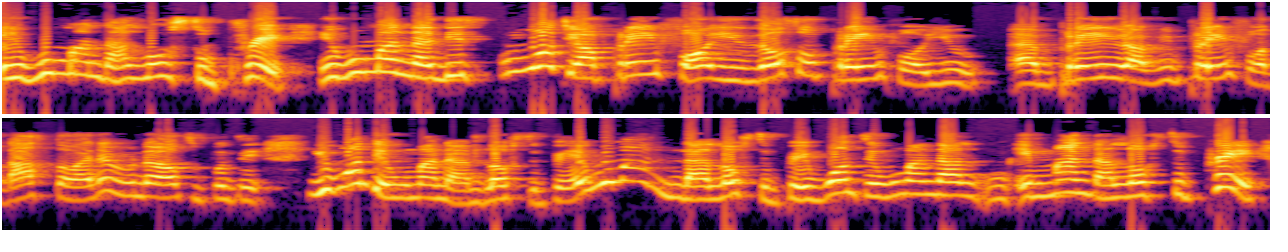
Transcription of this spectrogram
a woman that loves to pray, a woman that this, what you are praying for is also praying for you. Uh, praying, you have been praying for that stuff. I don't even know how to put it. You want a woman that loves to pray. A woman that loves to pray wants a woman that, a man that loves to pray.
